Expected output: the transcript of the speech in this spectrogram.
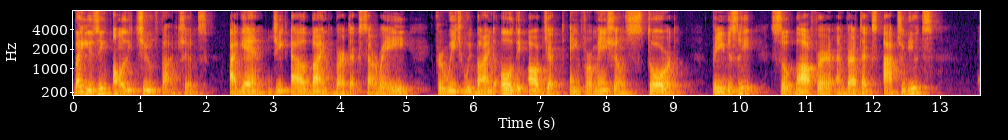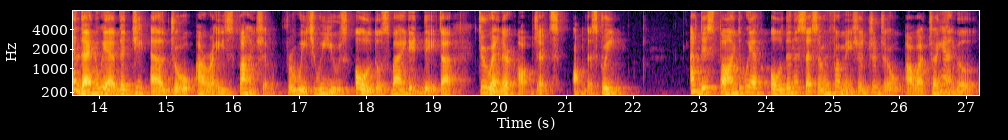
by using only two functions. Again, GL bind vertex array, for which we bind all the object information stored previously, so buffer and vertex attributes. And then we have the GL draw arrays function, for which we use all those binded data to render objects on the screen. At this point, we have all the necessary information to draw our triangle.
